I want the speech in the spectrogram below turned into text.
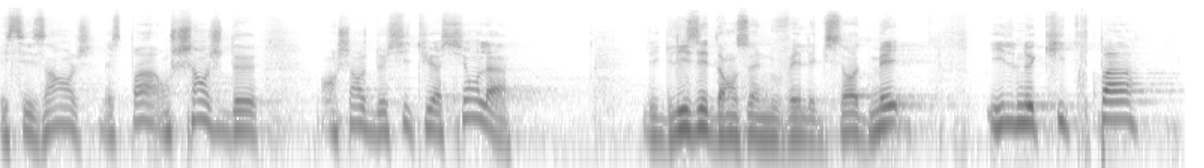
et ses anges, n'est-ce pas? On change, de, on change de situation là. L'Église est dans un nouvel exode, mais il ne quitte pas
